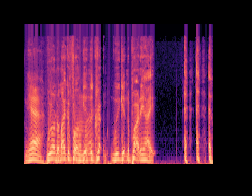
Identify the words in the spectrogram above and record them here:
Yeah. We're on the microphone On getting the cr- we getting the party hype.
